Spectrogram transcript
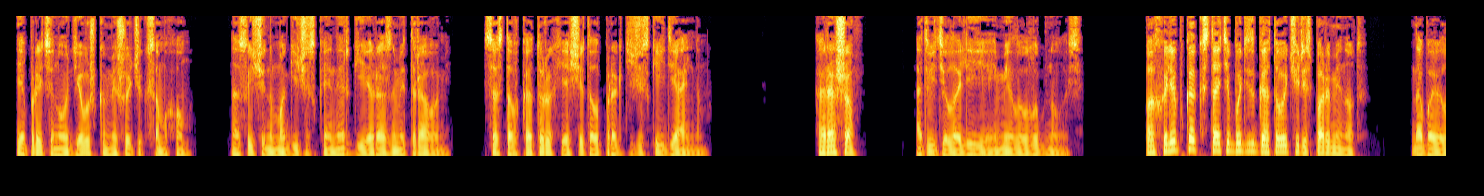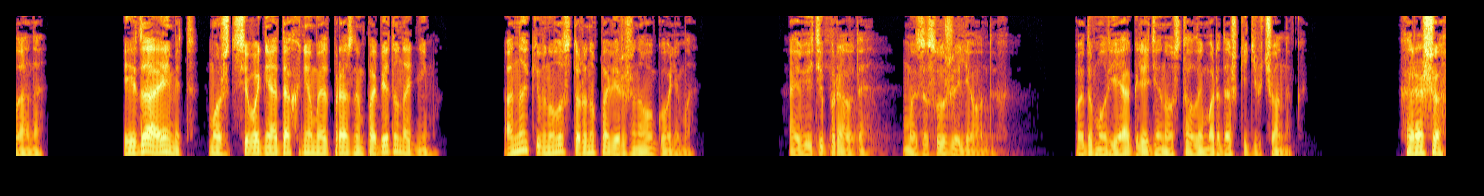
Я протянул девушкам мешочек с мхом, насыщенным магической энергией и разными травами, состав которых я считал практически идеальным. «Хорошо», — ответила Лия и мило улыбнулась. «Похлебка, кстати, будет готова через пару минут», — добавила она. «И да, Эмит, может, сегодня отдохнем и отпразднуем победу над ним?» Она кивнула в сторону поверженного голема. «А ведь и правда, мы заслужили отдых», — подумал я, глядя на усталые мордашки девчонок. «Хорошо,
